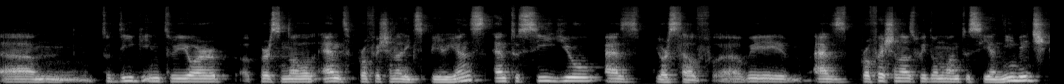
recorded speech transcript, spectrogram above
um, to dig into your personal and professional experience and to see you as yourself. Uh, we, as professionals, we don't want to see an image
